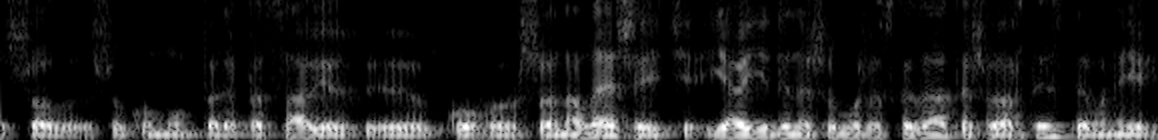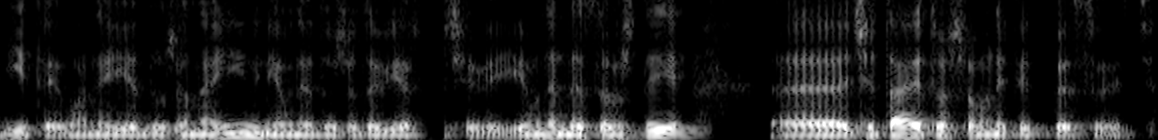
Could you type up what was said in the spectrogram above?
е, що, що кому переписав, і е, в кого що належить. Я єдине, що можу сказати, що артисти вони як діти, вони є дуже наївні, вони дуже довірчиві, і вони не завжди читають те, що вони підписують.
